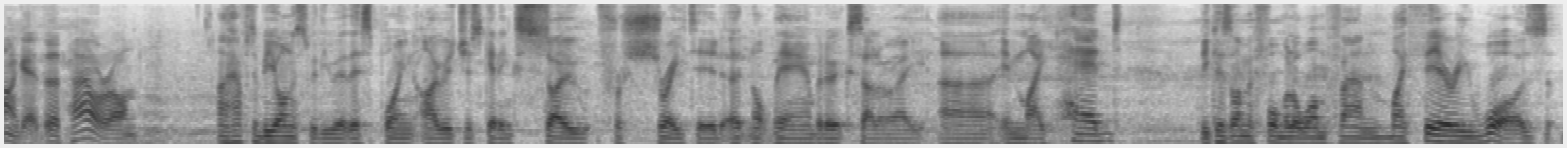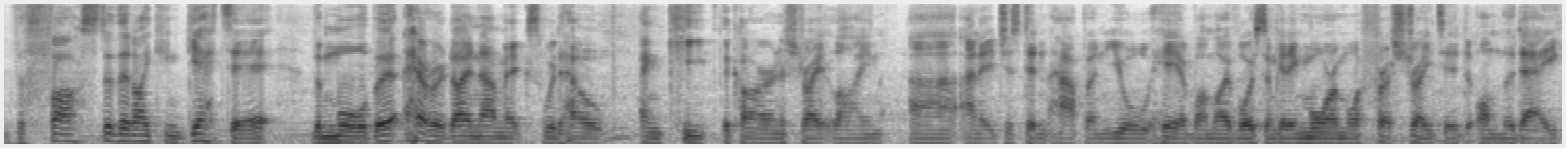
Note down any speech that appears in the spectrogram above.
Can't get the power on. I have to be honest with you at this point, I was just getting so frustrated at not being able to accelerate. Uh, in my head, because I'm a Formula One fan, my theory was the faster that I can get it, the more the aerodynamics would help and keep the car in a straight line. Uh, and it just didn't happen. You'll hear by my voice, I'm getting more and more frustrated on the day.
